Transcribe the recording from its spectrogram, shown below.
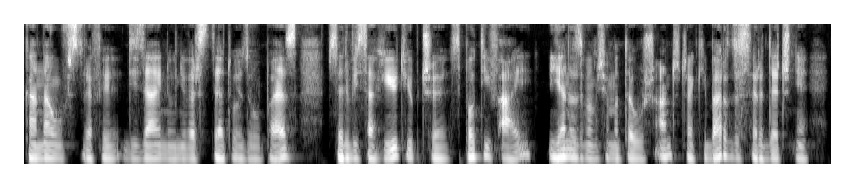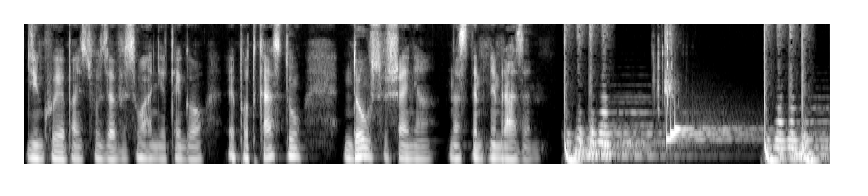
kanałów strefy designu Uniwersytetu SWPS w serwisach YouTube czy Spotify. Ja nazywam się Mateusz Anczczak i bardzo serdecznie dziękuję Państwu za wysłuchanie tego podcastu. Do usłyszenia następnym razem. Thank you.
